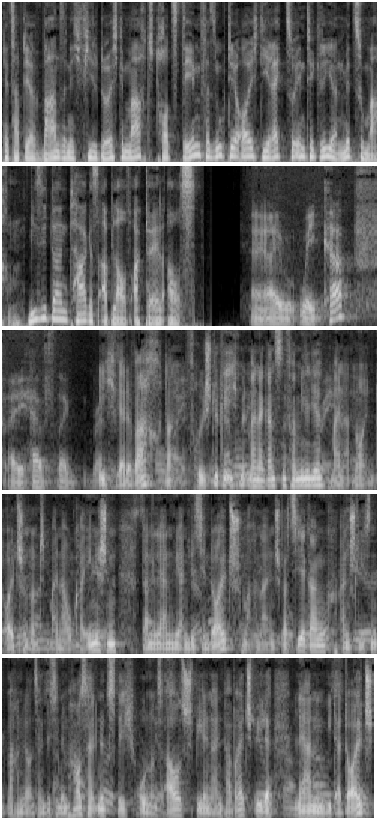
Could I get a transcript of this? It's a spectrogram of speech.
Jetzt habt ihr wahnsinnig viel durchgemacht. Trotzdem versucht ihr euch direkt zu integrieren, mitzumachen. Wie sieht dein Tagesablauf aktuell aus? I wake up, I have like ich werde wach, dann frühstücke ich mit meiner ganzen Familie, meiner neuen deutschen und meiner ukrainischen. Dann lernen wir ein bisschen Deutsch, machen einen Spaziergang. Anschließend machen wir uns ein bisschen im Haushalt nützlich, ruhen uns aus, spielen ein paar Brettspiele, lernen wieder Deutsch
